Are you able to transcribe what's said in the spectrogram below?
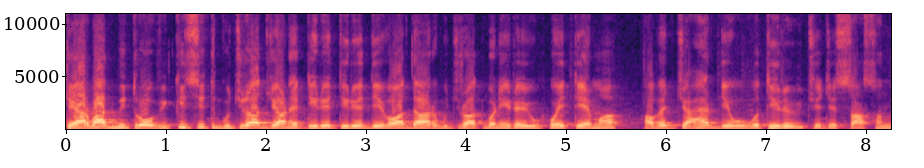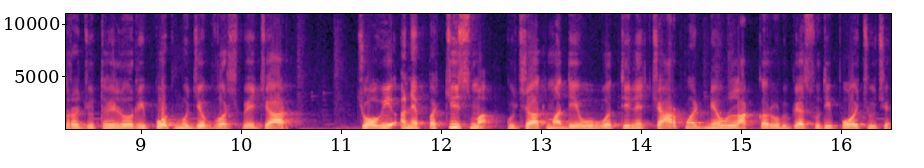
ત્યારબાદ મિત્રો, વિકસિત ગુજરાત જાણે ધીરે ધીરે દેવાદાર ગુજરાત બની રહ્યું હોય તેમ હવે જાહેર દેવું વધી રહ્યું છે, જે શાસન રજૂ થયેલો રિપોર્ટ મુજબ વર્ષ બે હજાર ચોવીસ અને પચીસમાં ગુજરાતમાં દેવું વધીને ચાર પોઈન્ટ નેવું લાખ કરોડ રૂપિયા સુધી પહોંચ્યું છે.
